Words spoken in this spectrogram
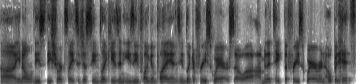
Uh, you know, these these short slates, it just seems like he's an easy plug and play and seems like a free square. So uh, I'm going to take the free square and hope it hits.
